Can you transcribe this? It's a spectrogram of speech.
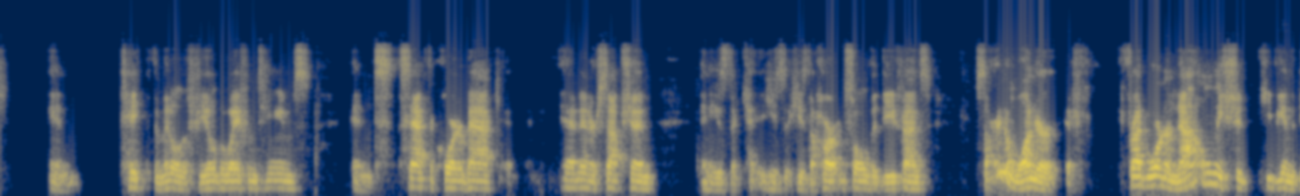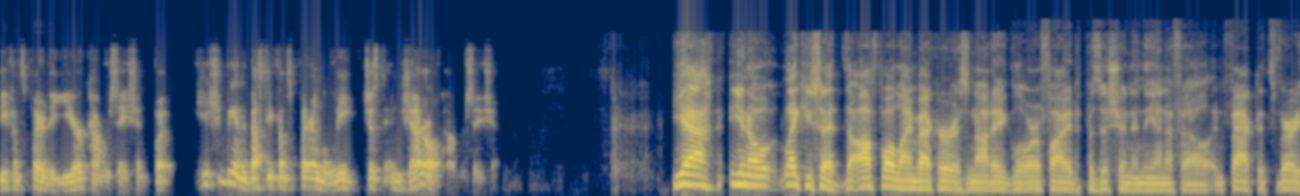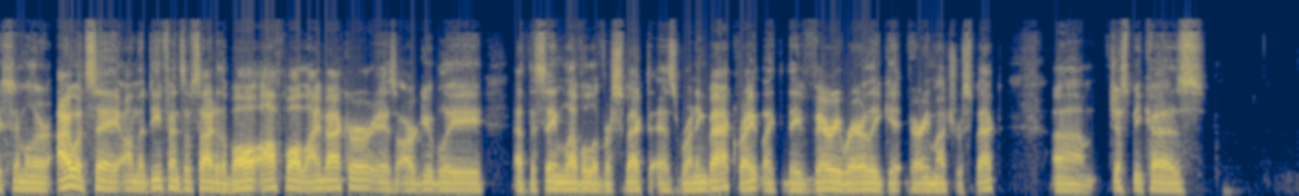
and take the middle of the field away from teams and sack the quarterback and, interception, and he's the he's he's the heart and soul of the defense. Starting to wonder if Fred Warner not only should he be in the defense player of the year conversation, but he should be in the best defense player in the league just in general conversation. Yeah, you know, like you said, the off-ball linebacker is not a glorified position in the NFL. In fact, it's very similar. I would say on the defensive side of the ball, off-ball linebacker is arguably at the same level of respect as running back, right? Like they very rarely get very much respect. Um, just because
